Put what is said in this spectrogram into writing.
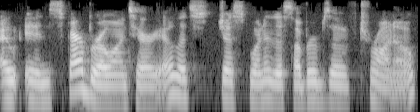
out in Scarborough, Ontario. That's just one of the suburbs of Toronto,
